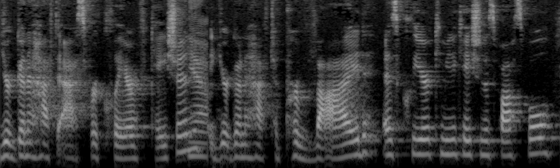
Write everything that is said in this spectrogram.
you're going to have to ask for clarification. Yeah. You're going to have to provide as clear communication as possible.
